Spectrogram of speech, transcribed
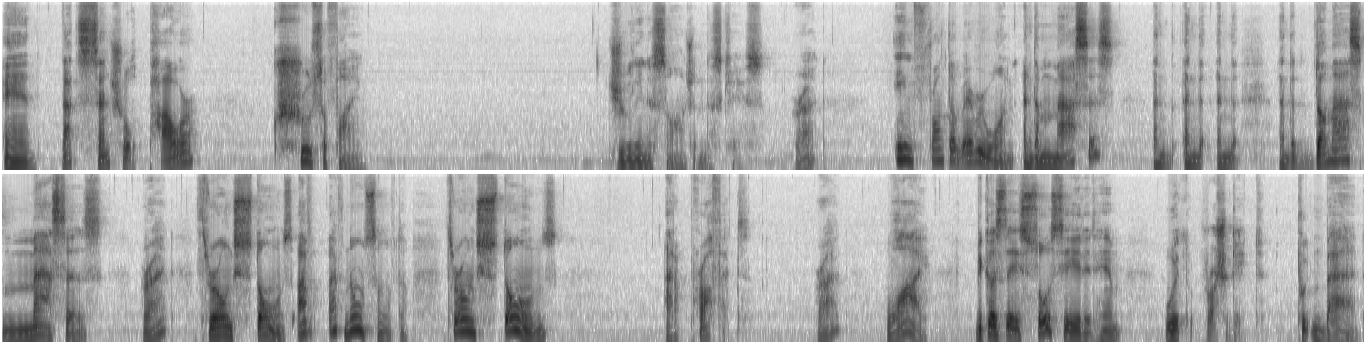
and that central power crucifying Julian Assange in this case, right? In front of everyone, and the masses, and and and and the dumbass masses, right? Throwing stones. I've I've known some of them throwing stones at a prophet, right? Why? Because they associated him with Russiagate, Putin bad,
